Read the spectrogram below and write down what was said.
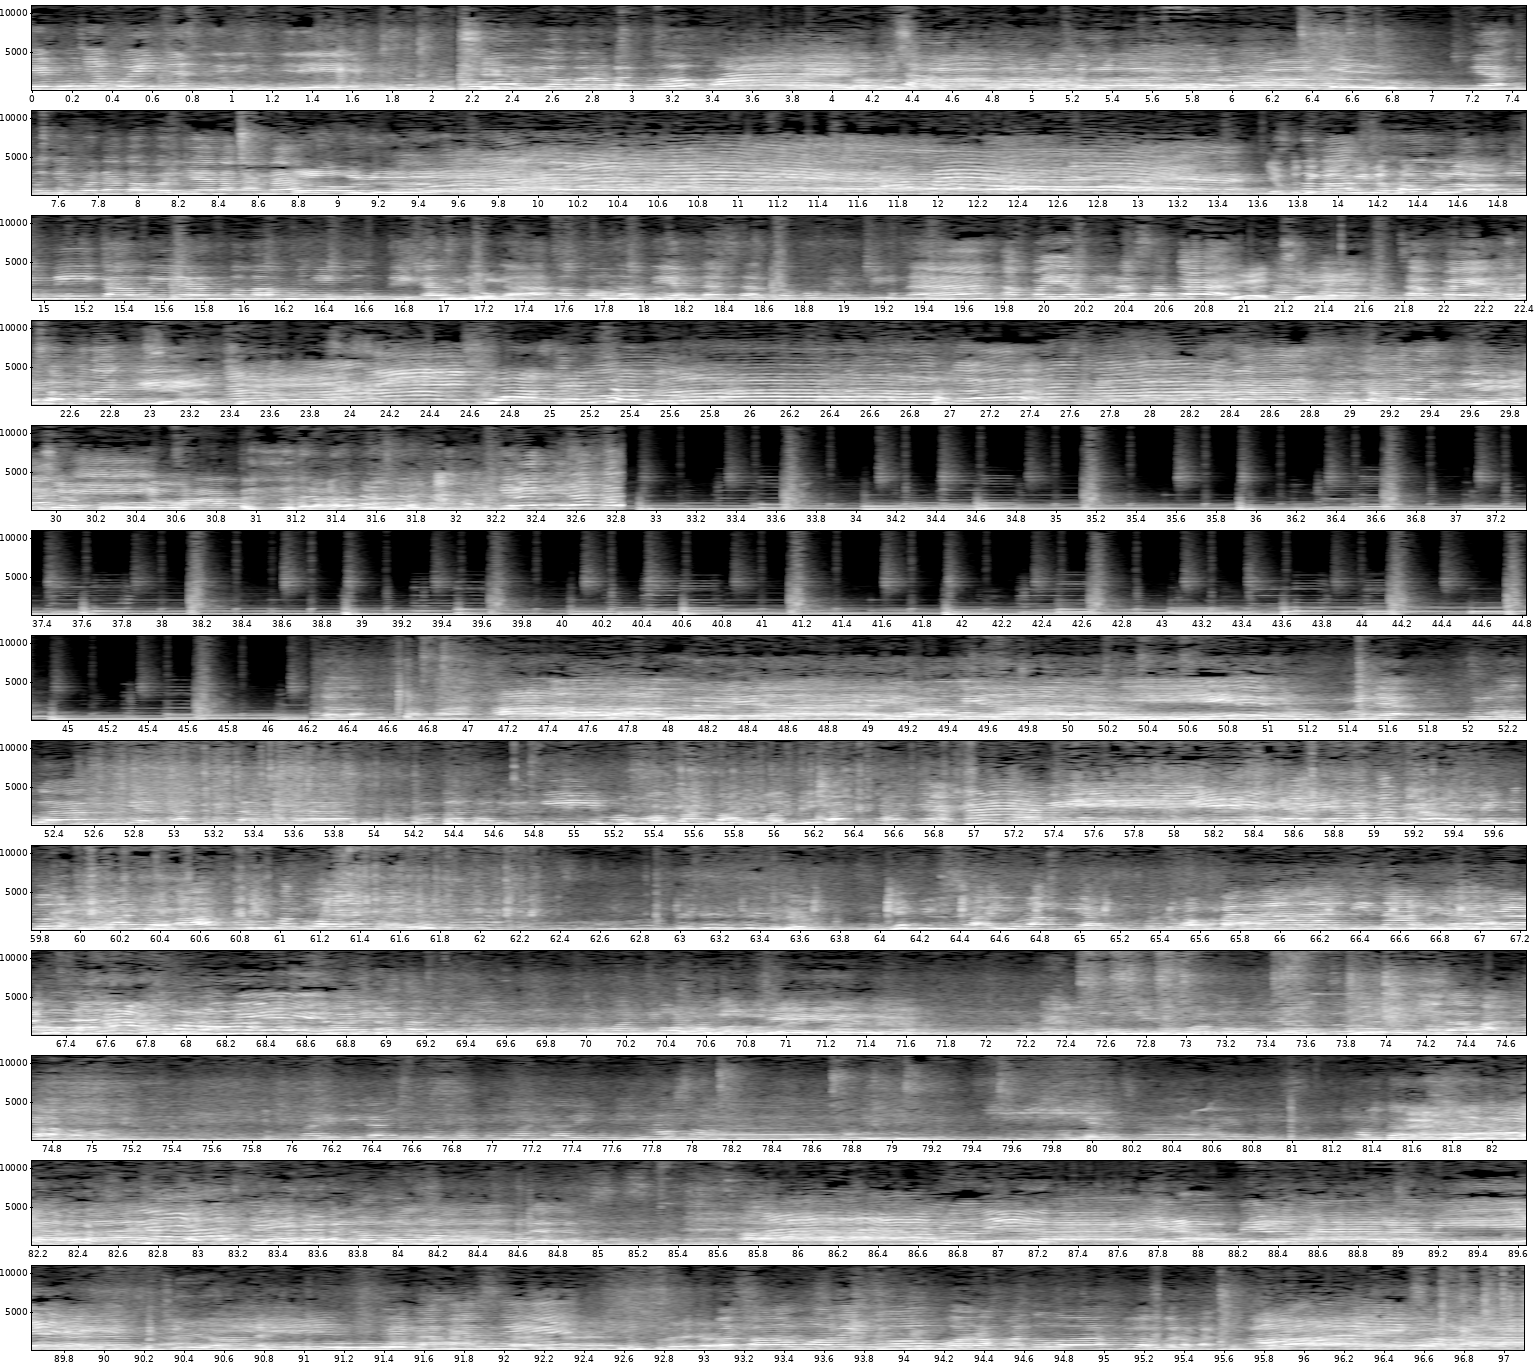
Game punya poinnya sendiri-sendiri. Warahmatullahi wabarakatuh. Waalaikumsalam warahmatullahi wabarakatuh. Ya, bagaimana kabarnya anak-anak? Alhamdulillah. Yang penting nggak nginep lah pula. Ini kalian telah mengikuti Untung. LTK atau latihan dasar kepemimpinan. Apa yang dirasakan? Aja. Capek. Terus apa lagi? Be aja. Yakin lagi? Be aja, Bu. Ngelak. Kira-kira. Ya, semoga kegiatan kita pada kesempatan hari ini membawa manfaat buat kita semuanya. Amin. Ya, silakan mungkin ditutup dengan doa ketua yang baru. Dia bisa, ayo latihan. Rabbana atina fid dunya hasanah. Amin. Mari kita tutup pertemuan kita. Dalam hati ya Bapak Min? Mari kita tutup pertemuan kali ini dengan membaca ayat kursi. Terima kasih. Wassalamualaikum warahmatullahi wabarakatuh. Jaya.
